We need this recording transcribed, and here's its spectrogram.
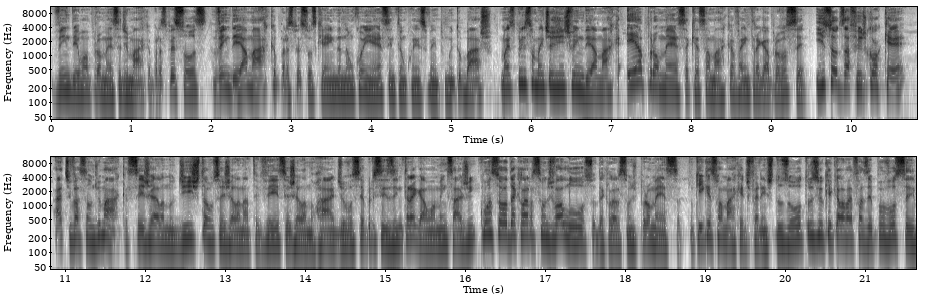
vender uma promessa de marca para as pessoas, vender a marca para as pessoas que ainda não conhecem, têm um conhecimento muito baixo, mas principalmente a gente vender a marca e a promessa que essa marca vai entregar para você. Isso é o desafio de qualquer ativação de marca, seja ela no digital, seja ela na TV, seja ela no rádio, você precisa entregar uma mensagem com a sua declaração de valor, sua declaração de promessa. O que que a sua marca é diferente dos outros e o que que ela vai fazer por você,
